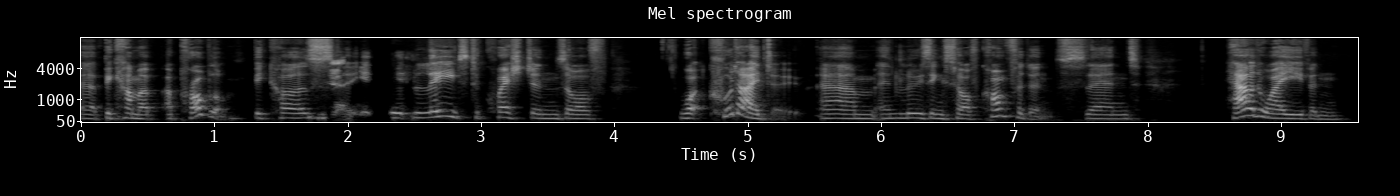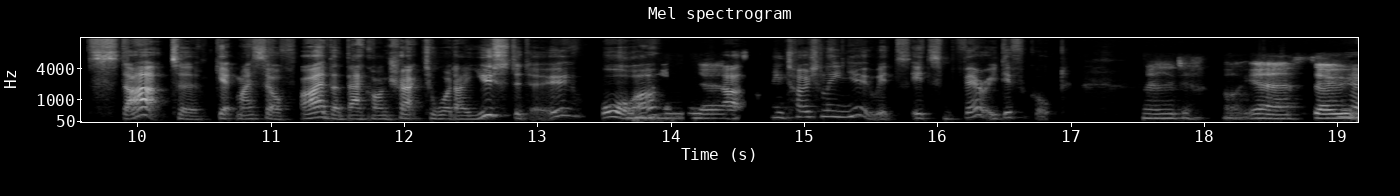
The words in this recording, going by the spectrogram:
uh, become a, a, problem because yeah. it, it, leads to questions of what could I do um, and losing self confidence and how do I even start to get myself either back on track to what I used to do or mm-hmm, yeah. start something totally new? It's it's very difficult. Really difficult, yeah. So yeah.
